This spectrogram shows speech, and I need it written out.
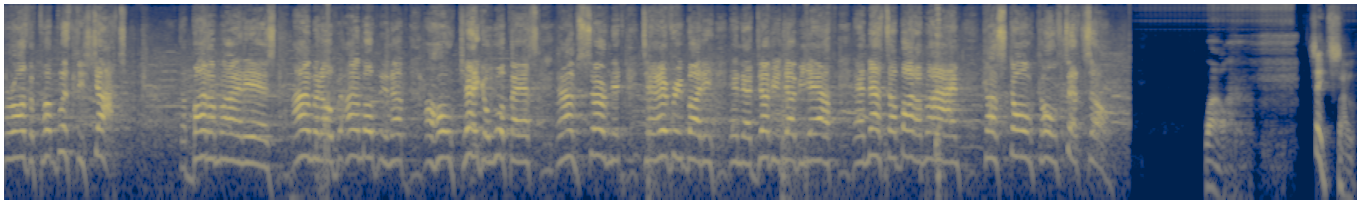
for all the publicity shots. The bottom line is, I'm, an open, I'm opening up a whole keg of whoop ass and I'm serving it to everybody in the WWF, and that's the bottom line because Stone Cold said so. Wow. Said so.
